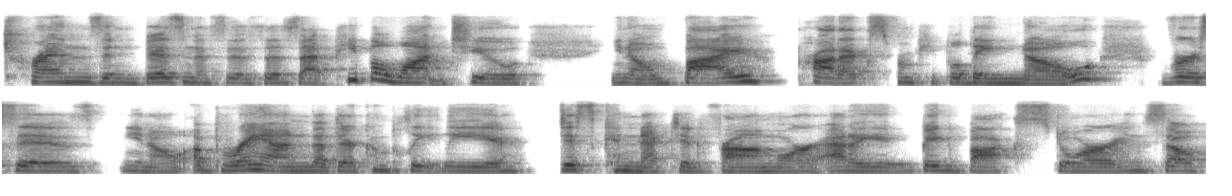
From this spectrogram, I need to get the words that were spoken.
trends in businesses is that people want to, you know, buy products from people they know versus, you know, a brand that they're completely disconnected from or at a big box store. And so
